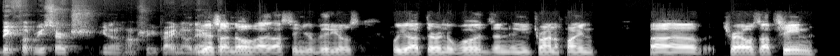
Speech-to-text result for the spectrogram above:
Bigfoot research. You know, I'm sure you probably know that. Yes, but... I know. I, have seen your videos where you're out there in the woods and, and you're trying to find uh, trails I've seen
